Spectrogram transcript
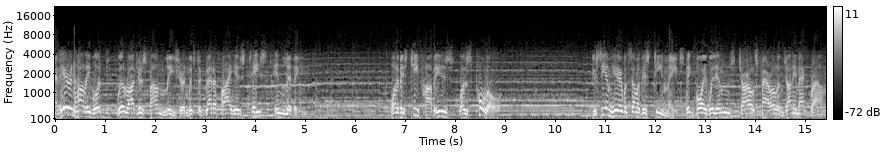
And here in Hollywood, Will Rogers found leisure in which to gratify his taste in living. One of his chief hobbies was polo. You see him here with some of his teammates, Big Boy Williams, Charles Farrell, and Johnny Mack Brown.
